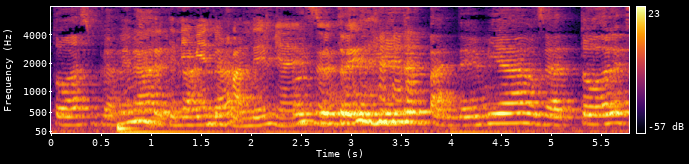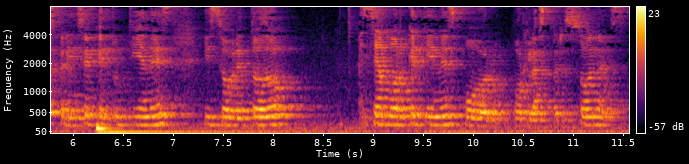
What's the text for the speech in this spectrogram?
toda su carrera. entretenimiento en pandemia. Su entretenimiento en pandemia, o sea, toda la experiencia que tú tienes y sobre todo ese amor que tienes por, por las personas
